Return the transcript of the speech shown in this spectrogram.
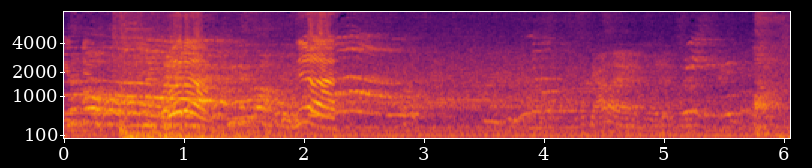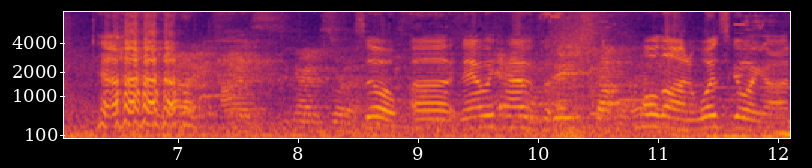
him do. But um, yeah. so uh, now we have. Hold on, what's going on?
